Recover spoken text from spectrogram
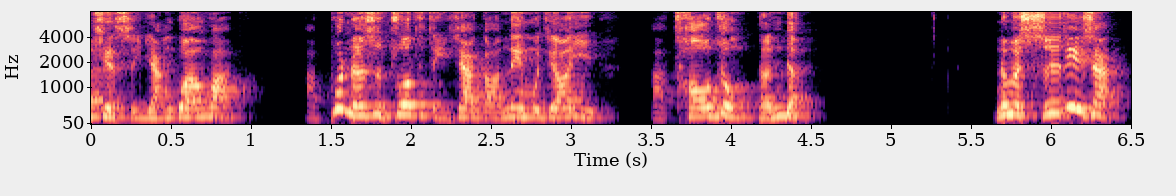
且是阳光化的啊，不能是桌子底下搞内幕交易啊、操纵等等。那么实际上，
